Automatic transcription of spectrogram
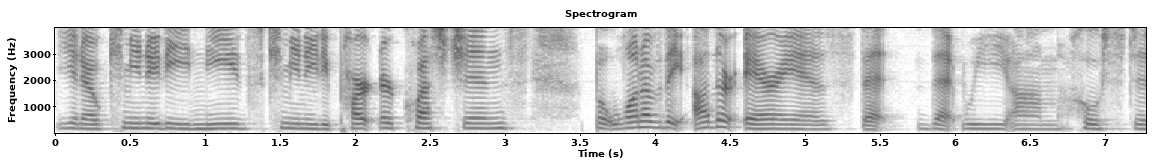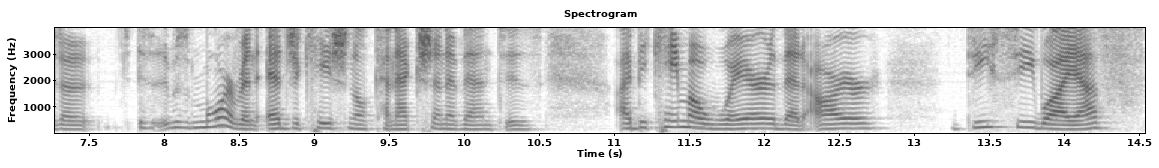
you know, community needs, community partner questions. But one of the other areas that that we um, hosted a it was more of an educational connection event is I became aware that our DCYF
